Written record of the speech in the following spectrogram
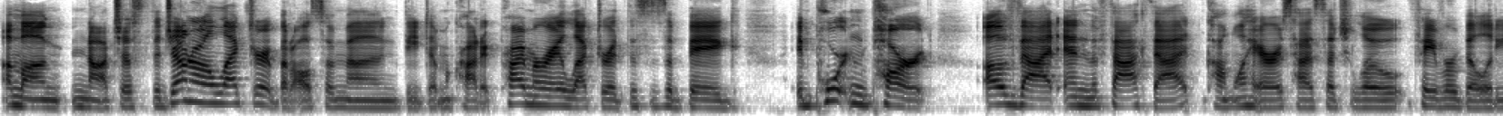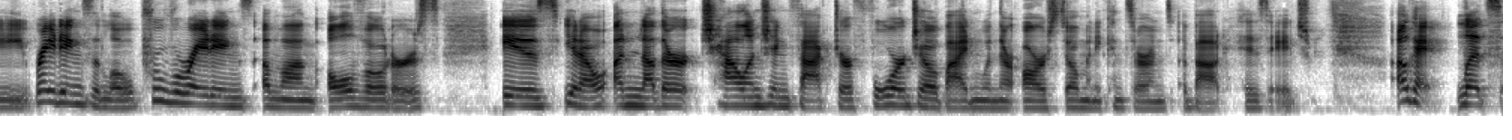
among not just the general electorate, but also among the Democratic primary electorate. This is a big, important part of that and the fact that Kamala Harris has such low favorability ratings and low approval ratings among all voters is, you know, another challenging factor for Joe Biden when there are so many concerns about his age. Okay, let's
